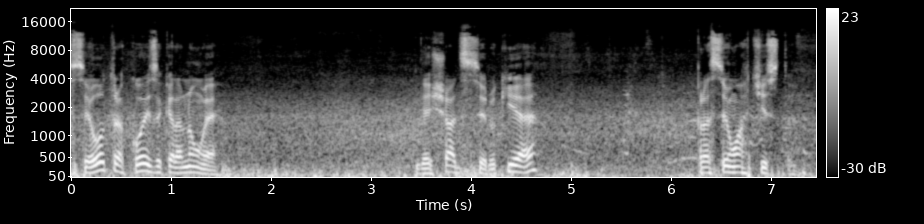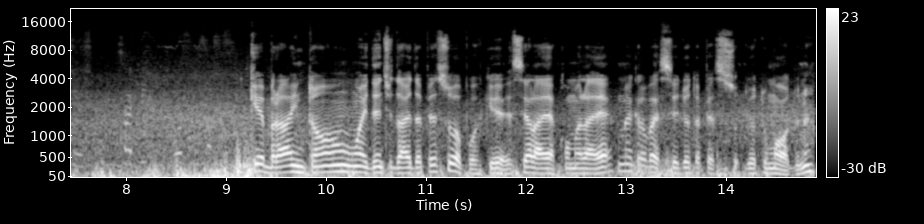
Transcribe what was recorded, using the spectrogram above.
ser outra coisa que ela não é. Deixar de ser o que é para ser um artista. Quebrar então a identidade da pessoa, porque se ela é como ela é, como é que ela vai ser de outra pessoa, de outro modo, né?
